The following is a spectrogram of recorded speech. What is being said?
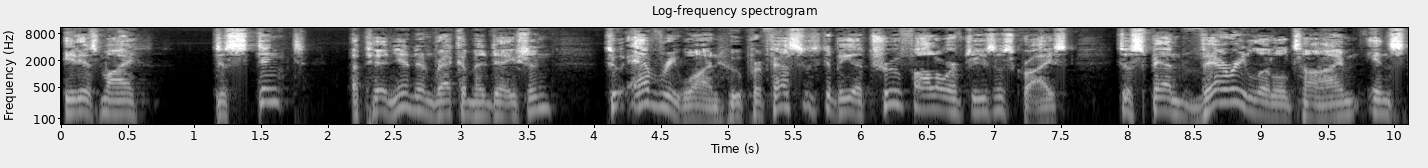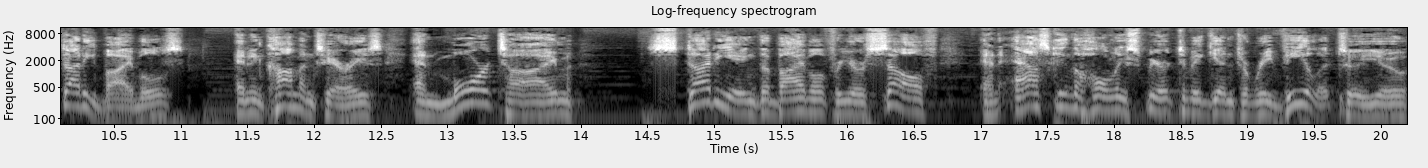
It is my distinct opinion and recommendation to everyone who professes to be a true follower of Jesus Christ to spend very little time in study Bibles and in commentaries and more time studying the Bible for yourself and asking the Holy Spirit to begin to reveal it to you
